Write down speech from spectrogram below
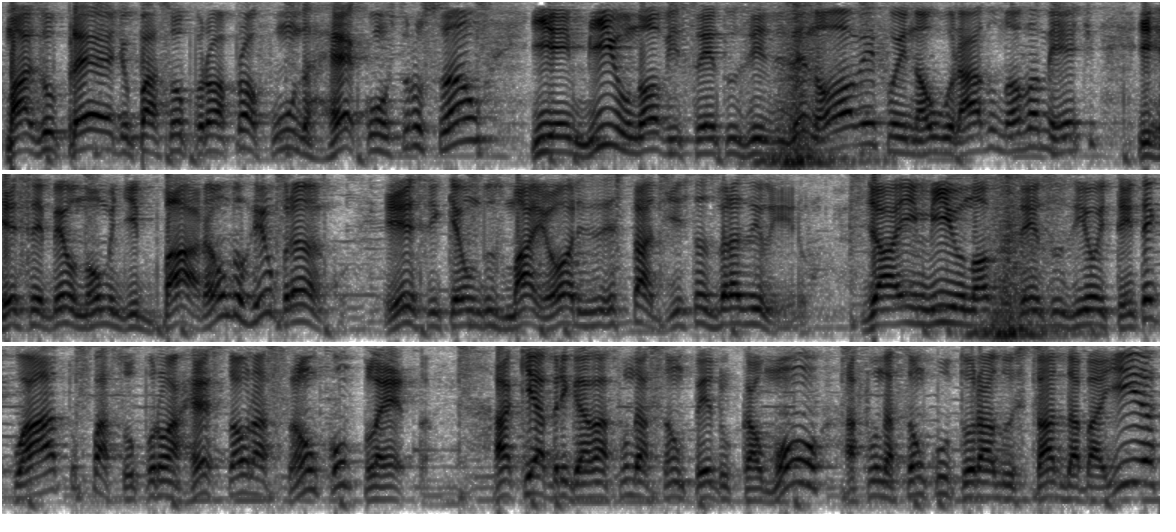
Mas o prédio passou por uma profunda reconstrução e em 1919 foi inaugurado novamente e recebeu o nome de Barão do Rio Branco esse que é um dos maiores estadistas brasileiros. Já em 1984 passou por uma restauração completa. Aqui abrigava a Fundação Pedro Calmon, a Fundação Cultural do Estado da Bahia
